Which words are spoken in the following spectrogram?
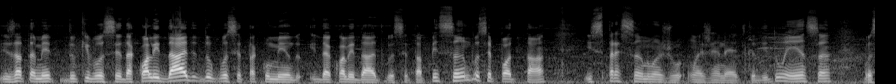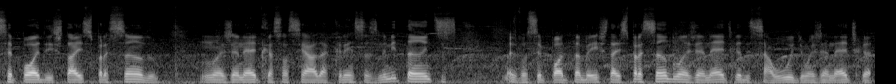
exatamente do que você, da qualidade do que você está comendo e da qualidade que você está pensando, você pode estar tá expressando uma, uma genética de doença, você pode estar expressando uma genética associada a crenças limitantes, mas você pode também estar expressando uma genética de saúde, uma genética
